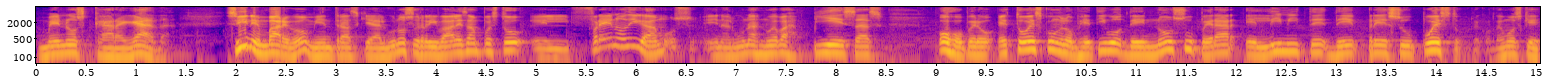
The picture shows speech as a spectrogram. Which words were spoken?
Menos cargada. Sin embargo, mientras que algunos rivales han puesto el freno, digamos, en algunas nuevas piezas, ojo, pero esto es con el objetivo de no superar el límite de presupuesto. Recordemos que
